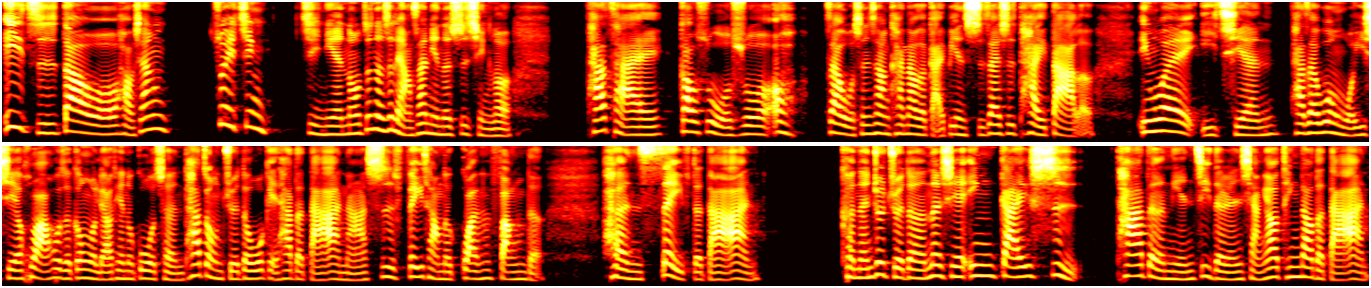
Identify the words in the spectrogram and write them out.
一直到哦，好像最近几年哦，真的是两三年的事情了，他才告诉我说：“哦，在我身上看到的改变实在是太大了。因为以前他在问我一些话或者跟我聊天的过程，他总觉得我给他的答案啊是非常的官方的，很 safe 的答案，可能就觉得那些应该是他的年纪的人想要听到的答案，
